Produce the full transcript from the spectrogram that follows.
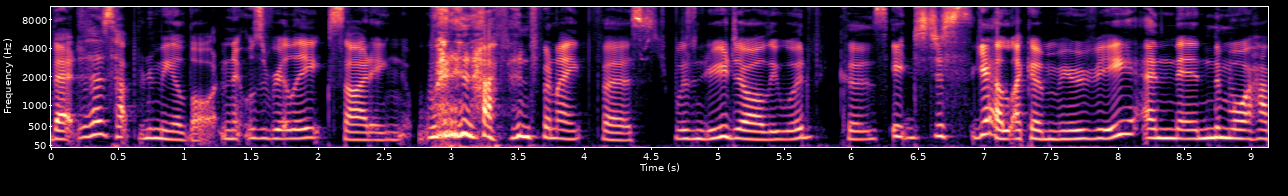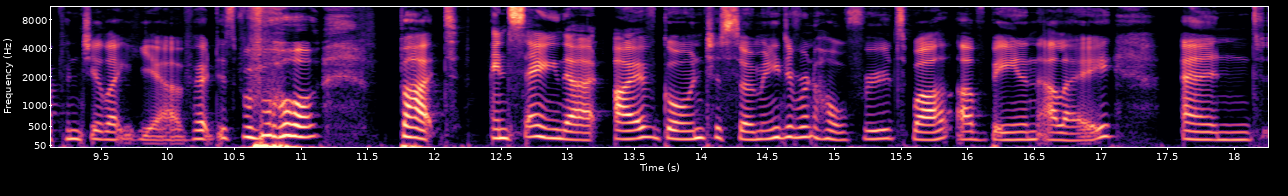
that has happened to me a lot and it was really exciting when it happened when I first was new to Hollywood because it's just yeah like a movie and then the more it happens you're like yeah I've heard this before. But in saying that I've gone to so many different Whole Foods while I've been in LA and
